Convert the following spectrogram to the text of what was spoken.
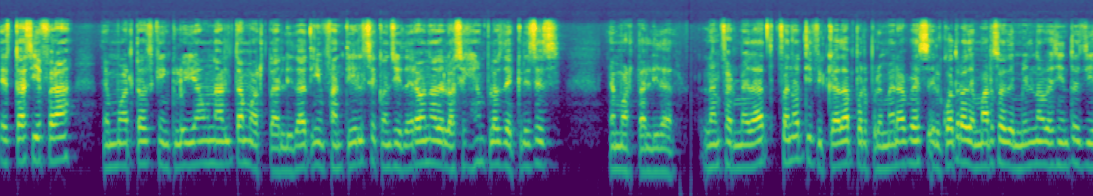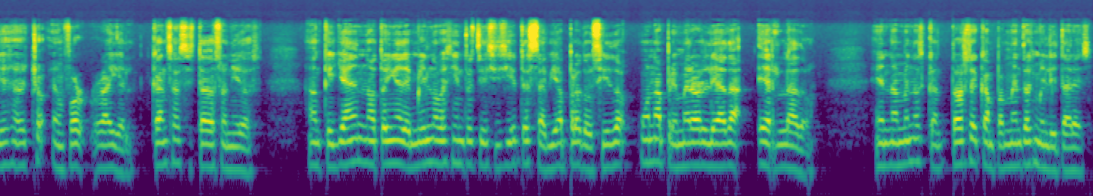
Esta cifra de muertos, que incluía una alta mortalidad infantil, se considera uno de los ejemplos de crisis de mortalidad. La enfermedad fue notificada por primera vez el 4 de marzo de 1918 en Fort Riley, Kansas, Estados Unidos, aunque ya en otoño de 1917 se había producido una primera oleada erlado en al menos 14 campamentos militares.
